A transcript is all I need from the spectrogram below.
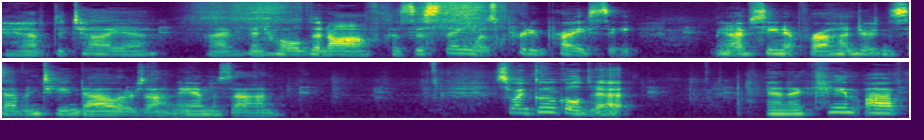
I have to tell you, I've been holding off because this thing was pretty pricey. I mean, I've seen it for $117 on Amazon. So I Googled it, and I came up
